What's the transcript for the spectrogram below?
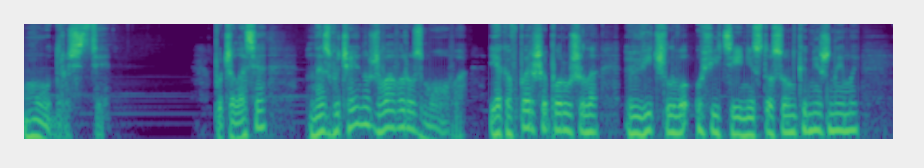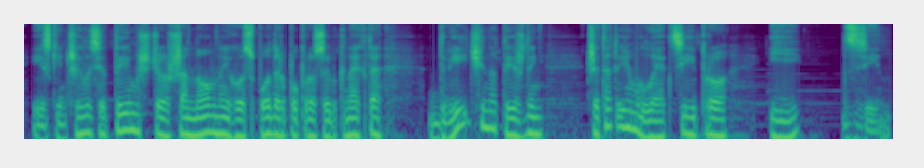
мудрості. Почалася незвичайно жвава розмова, яка вперше порушила ввічливо офіційні стосунки між ними і скінчилася тим, що шановний господар попросив кнехта двічі на тиждень читати йому лекції про і дзін.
